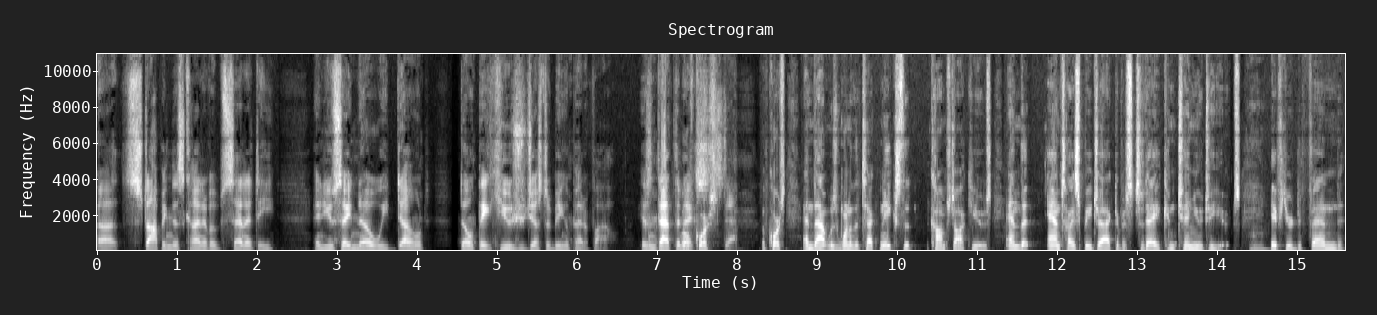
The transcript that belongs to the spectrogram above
uh, stopping this kind of obscenity, and you say no, we don't, don't they accuse you just of being a pedophile? Isn't that the Well, of next course. step? Of course. And that was one of the techniques that Comstock used and that anti speech activists today continue to use. Mm-hmm. If you defend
